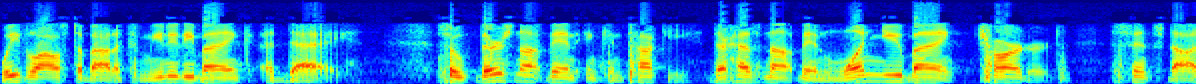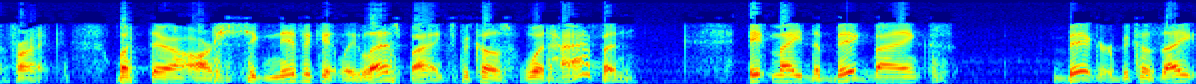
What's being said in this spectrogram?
we've lost about a community bank a day so there's not been in Kentucky, there has not been one new bank chartered since Dodd Frank. But there are significantly less banks because what happened, it made the big banks bigger because they,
